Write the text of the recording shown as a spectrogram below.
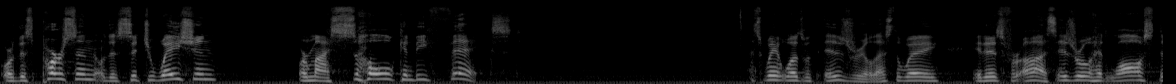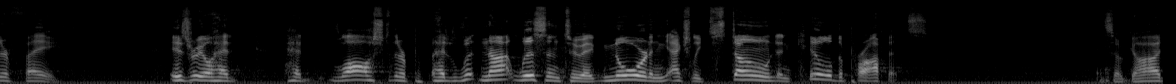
or this person or this situation or my soul can be fixed. That's the way it was with Israel. That's the way it is for us. Israel had lost their faith. Israel had, had lost their, had not listened to, ignored, and actually stoned and killed the prophets. And so God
